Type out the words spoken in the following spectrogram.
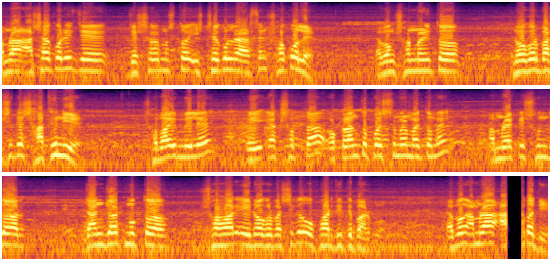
আমরা আশা করি যে যে সমস্ত স্টেকহোল্ডার আছেন সকলে এবং সম্মানিত নগরবাসীদের সাথে নিয়ে সবাই মিলে এই এক সপ্তাহ অক্লান্ত পরিশ্রমের মাধ্যমে আমরা একটি সুন্দর যানজট মুক্ত শহর এই নগরবাসীকে উপহার দিতে পারব। এবং আমরা আশাবাদী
